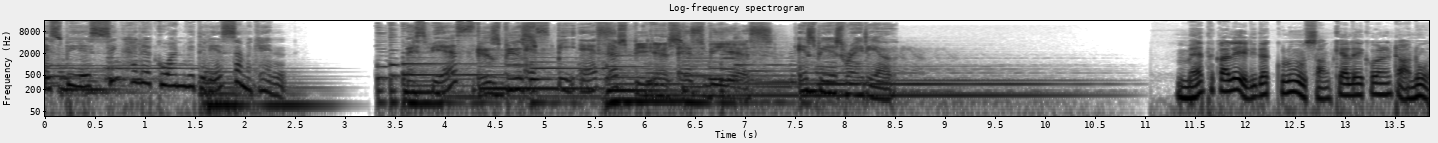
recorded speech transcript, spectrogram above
SBS සිංහලකුවන් විදිලිය සමකෙන්. SBS SBS SBS SBS SBS SBS Radio. මෑත කාලේ එළිදැක්වුණු සංඛ්‍යාලයකවලට අනුව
